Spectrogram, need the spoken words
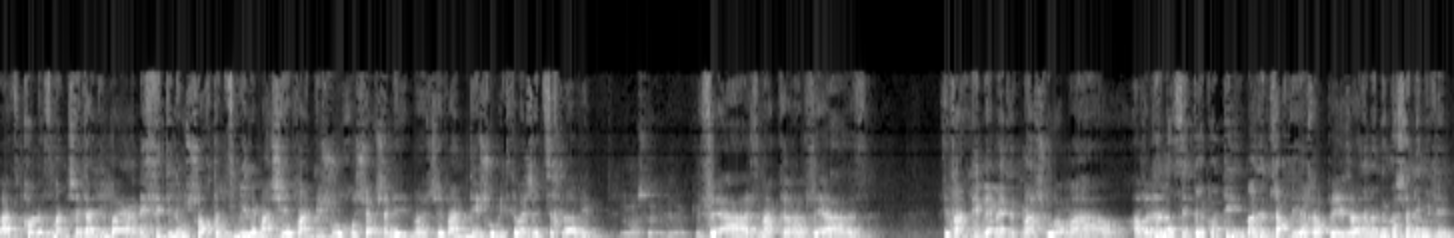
ואז כל הזמן שהייתה לי בעיה, ניסיתי למשוך את עצמי למה שהבנתי שהוא חושב, שאני, מה שהבנתי שהוא מתכוון שאני צריך להבין. כן. ואז, מה קרה? ואז, הבנתי באמת את מה שהוא אמר, אבל זה לא סיפק אותי, ואז המשכתי לחפש, ואז אמרתי מה שאני מבין.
